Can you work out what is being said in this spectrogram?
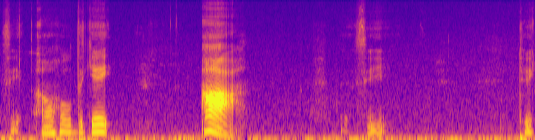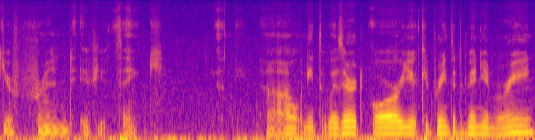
See, I'll hold the gate. Ah! Let's see. Take your friend if you think. Uh, I won't need the wizard. Or you could bring the Dominion Marine.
